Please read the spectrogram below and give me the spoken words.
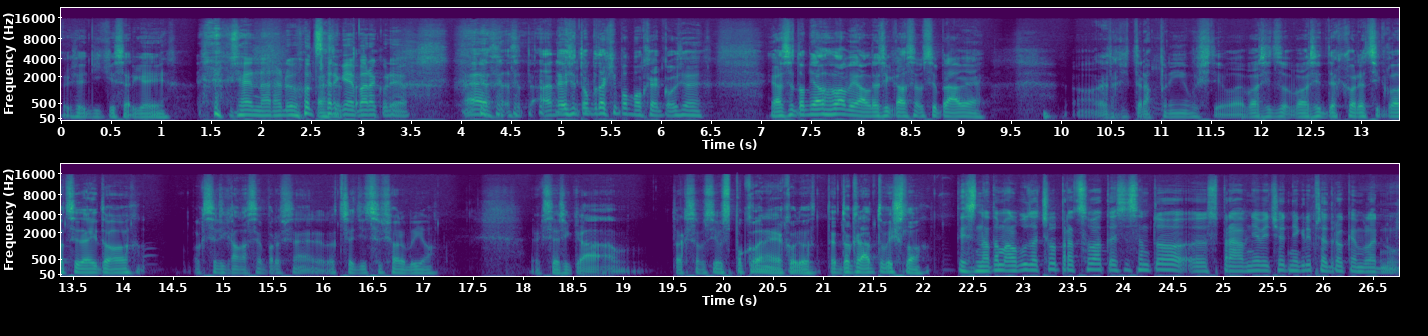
takže díky Sergeji. že na radu od Sergeje Barakudy, jo. ne, a ne, že tomu taky pomohl, jako, že já jsem to měl v hlavě, ale říkal jsem si právě, no, je taky trapný už, ty vole, vařit, vařit jako recyklaci tady to. Pak si říkal vlastně, proč ne, do třetice šel dobrý, jo. Jak se říká, tak jsem s tím spokojený, jako do, tentokrát to vyšlo. Ty jsi na tom albu začal pracovat, jestli jsem to eh, správně vyčet někdy před rokem v lednu.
